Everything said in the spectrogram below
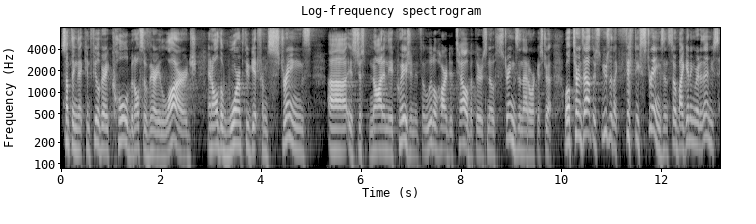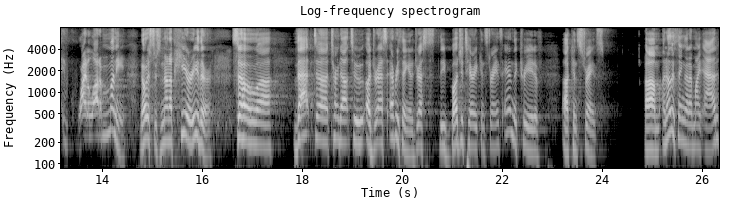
something that can feel very cold but also very large, and all the warmth you get from strings uh, is just not in the equation. It's a little hard to tell, but there's no strings in that orchestra. Well, it turns out there's usually like 50 strings, and so by getting rid of them, you save quite a lot of money. Notice there's none up here either. So uh, that uh, turned out to address everything. It addressed the budgetary constraints and the creative uh, constraints. Um, another thing that I might add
